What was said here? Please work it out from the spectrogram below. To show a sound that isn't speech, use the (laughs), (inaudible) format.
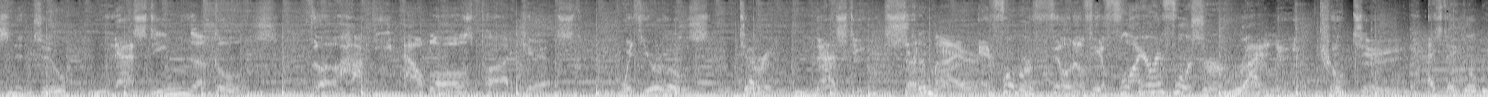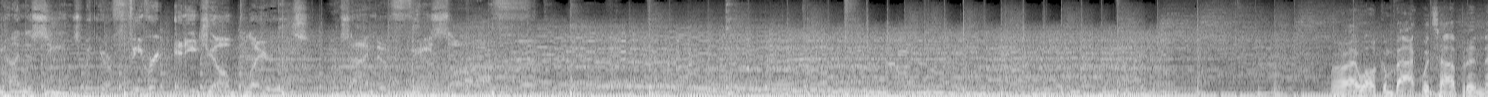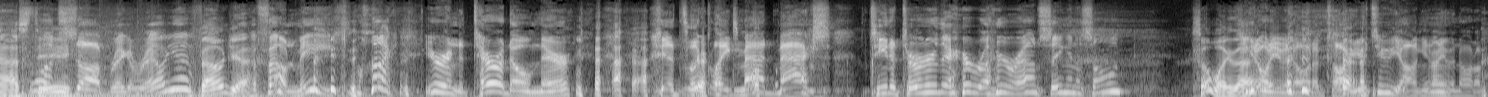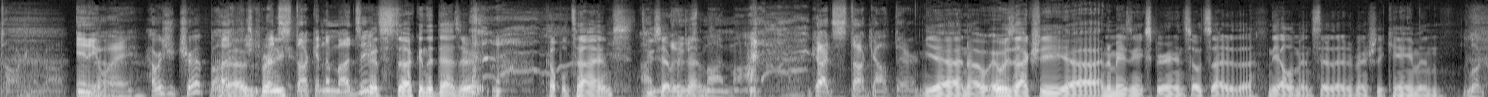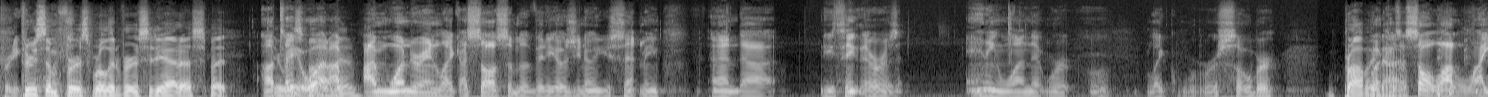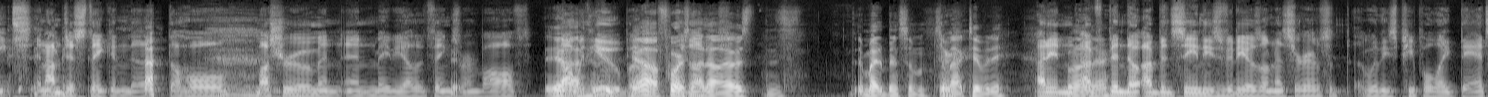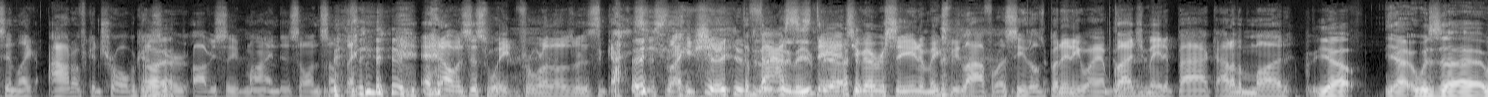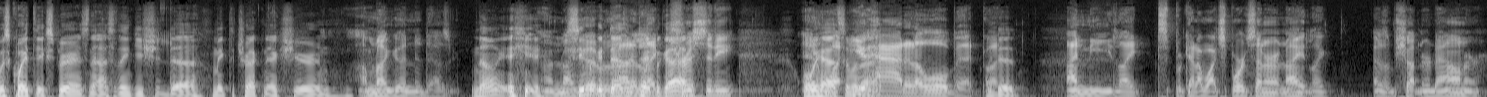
Listening to Nasty Knuckles, the Hockey Outlaws podcast, with your hosts, Derek Nasty Settlemyre and former Philadelphia Flyer enforcer, Riley Cote, as they go behind the scenes with your favorite NHL players. Time to face off. All right, welcome back. What's happening, Nasty? What's up, Rigarelia? Found you. Found me. (laughs) Fuck, you're in the Terradome there. (laughs) It looked like Mad Max, Tina Turner there (laughs) running around singing a song. Something like that. You don't even know what I'm talking. About. You're too young. You don't even know what I'm talking about. Anyway, how was your trip, bud? Yeah, was you pretty- got stuck in the I mudsy. got stuck in the desert a couple times, two I separate lose times. my mind. Got stuck out there. Yeah, no, it was actually uh, an amazing experience outside of the, the elements there that eventually came and Looked pretty. threw cool, some actually. first world adversity at us. But I'll tell you what, I'm. I'm wondering. Like, I saw some of the videos you know you sent me, and uh, do you think there was anyone that were were, like were sober? probably not. Because I saw a lot of (laughs) lights, and I'm just thinking the the whole mushroom and and maybe other things were involved. Yeah, Not with you, but yeah, of course not. No, that was there might have been some some There- activity. I didn't. I've there? been no- I've been seeing these videos on Instagram with, with these people like dancing like out of control because Oh, yeah. their obviously mind is on something. (laughs) and I was just waiting for one of those where this guy's just like (laughs) Shaking the fastest relief, dance yeah. you've ever (laughs) seen. It makes me laugh when I see those. But anyway, I'm glad you made it back out of the mud. Yeah, yeah, it was uh, it was quite the experience. Nas, I think you should uh, make the trek next year. And I'm not good in the desert. no, you I'm not seem good like a desert type of guy. electricity. Well, we had what- some of You that. had it a little bit, but You did. I need like. Can I watch Sports Center at night, like as I'm shutting her down, or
